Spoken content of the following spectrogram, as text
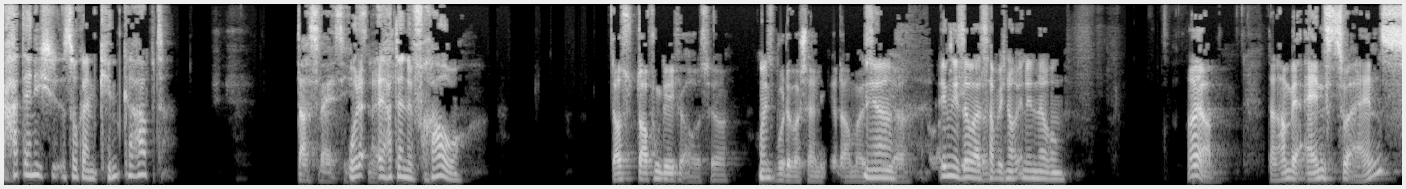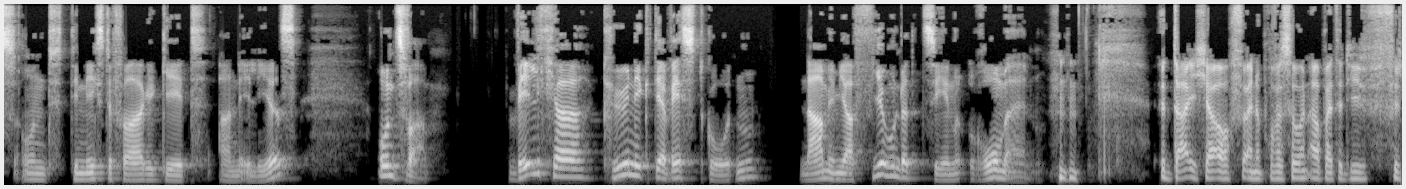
hat er nicht sogar ein Kind gehabt? das weiß ich Oder jetzt nicht. er hat eine Frau? Das, davon gehe ich aus, ja. Und- das wurde wahrscheinlich ja damals Ja, eher Irgendwie sowas habe ich noch in Erinnerung. Naja, dann haben wir eins zu eins und die nächste Frage geht an Elias. Und zwar, welcher König der Westgoten nahm im Jahr 410 Rom ein? Da ich ja auch für eine Professorin arbeite, die für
